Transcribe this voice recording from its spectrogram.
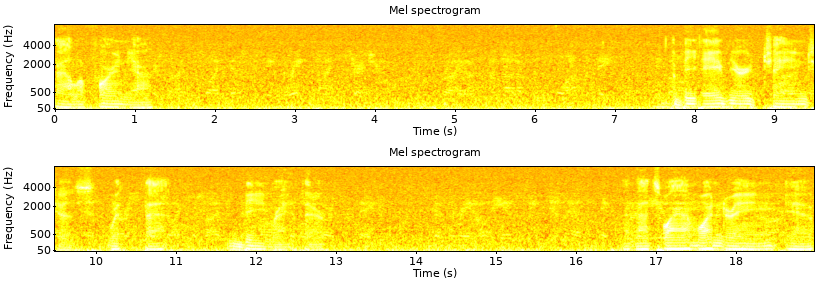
California the behavior changes with that beam right there. And that's why I'm wondering if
